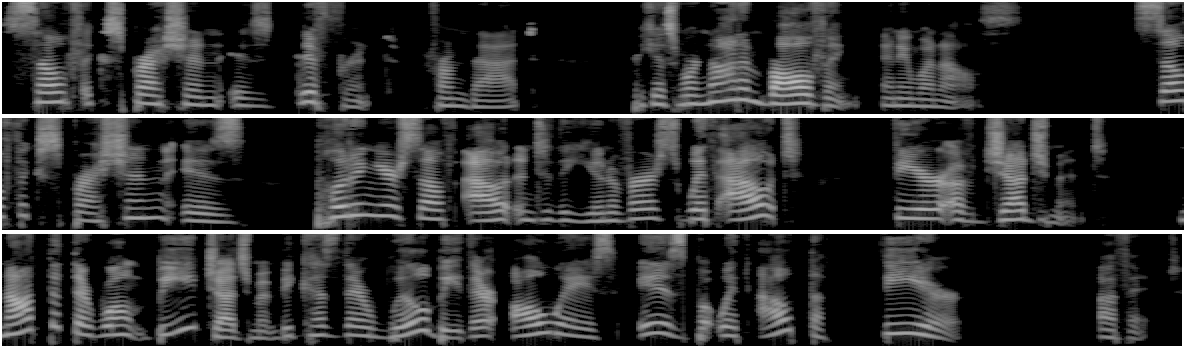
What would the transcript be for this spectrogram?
self expression is different from that because we're not involving anyone else. Self expression is putting yourself out into the universe without fear of judgment. Not that there won't be judgment, because there will be, there always is, but without the fear of it.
